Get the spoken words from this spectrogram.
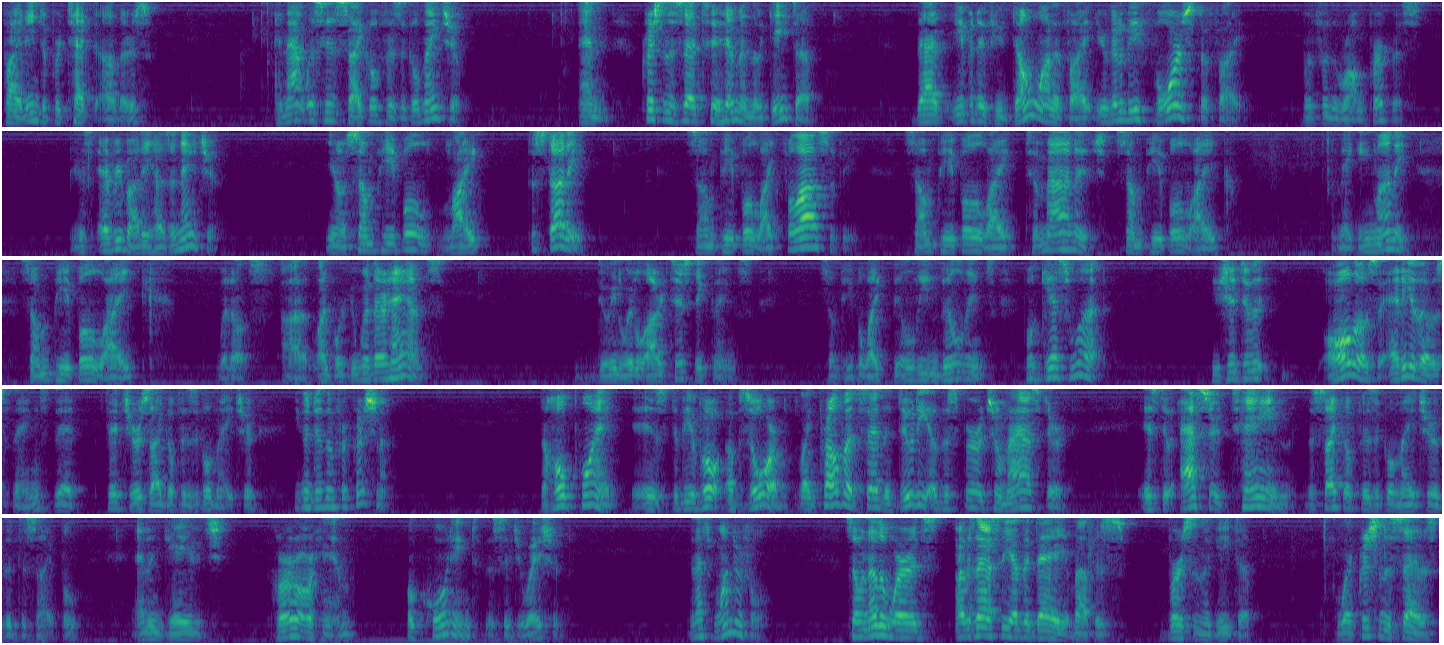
fighting to protect others, and that was his psychophysical nature. And Krishna said to him in the Gita, that even if you don't want to fight, you're going to be forced to fight, but for the wrong purpose. Because everybody has a nature. You know, some people like to study, some people like philosophy, some people like to manage, some people like making money, some people like, what else? Uh, like working with their hands, doing little artistic things. Some people like building buildings. Well, guess what? You should do all those, any of those things that fit your psychophysical nature. You can do them for Krishna. The whole point is to be absorbed. Like Prabhupada said, the duty of the spiritual master is to ascertain the psychophysical nature of the disciple and engage her or him according to the situation. And that's wonderful. So, in other words, I was asked the other day about this verse in the Gita where Krishna says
